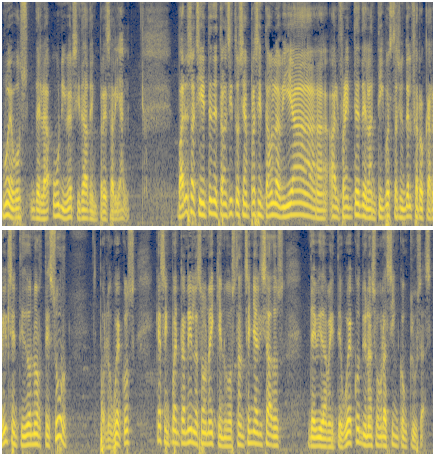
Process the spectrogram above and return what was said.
nuevos de la Universidad Empresarial. Varios accidentes de tránsito se han presentado en la vía al frente de la antigua estación del ferrocarril sentido norte-sur, por los huecos que se encuentran en la zona y que no están señalizados debidamente huecos de unas obras inconclusas.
